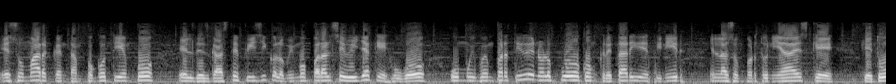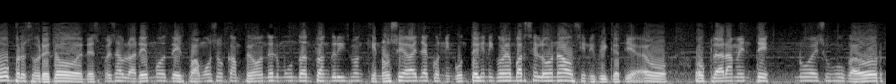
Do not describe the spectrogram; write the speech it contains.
eso marca en tan poco tiempo el desgaste físico. Lo mismo para el Sevilla, que jugó un muy buen partido y no lo pudo concretar y definir en las oportunidades que, que tuvo, pero sobre todo desde Después hablaremos del famoso campeón del mundo Antoine Griezmann que no se vaya con ningún técnico en el Barcelona o significativa o, o claramente no es un jugador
